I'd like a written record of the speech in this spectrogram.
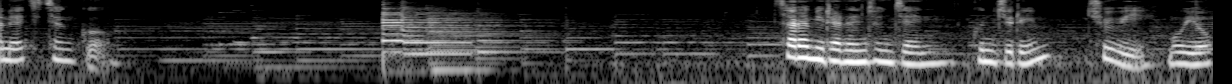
써네 지창구 사람이라는 존재는 굶주림, 추위, 모욕,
